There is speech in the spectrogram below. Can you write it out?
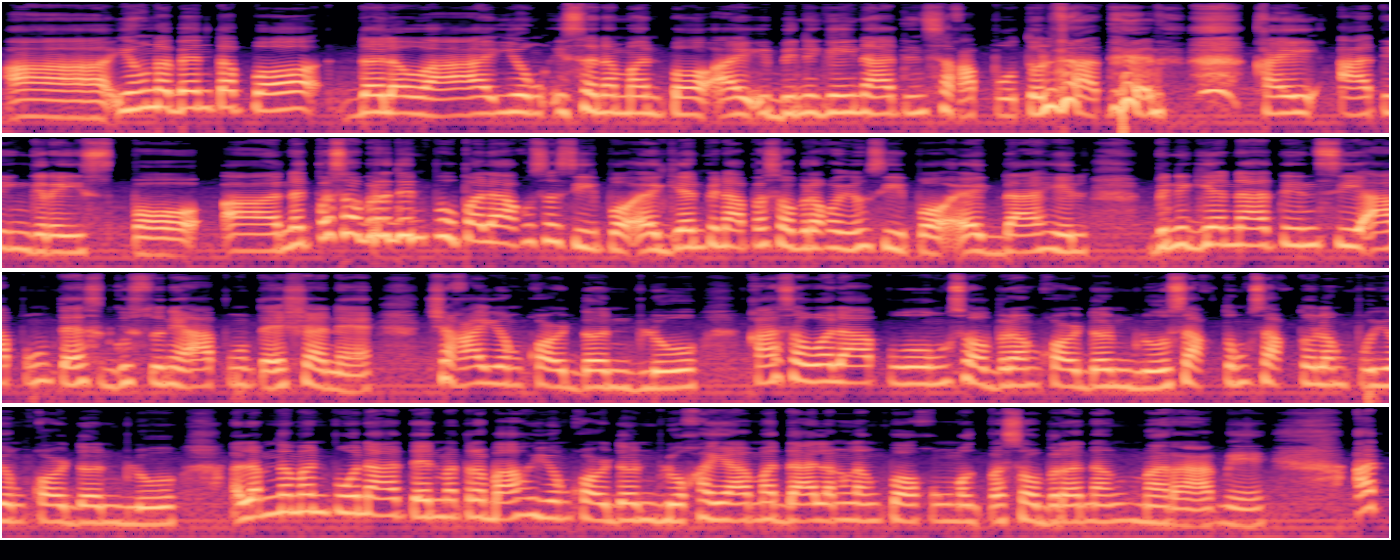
ah, yung nabenta po dalawa. Yung isa naman po ay ibinigay natin sa kaputol natin kay ating Grace po. Ah, nagpasobra din po pala ako sa sipo egg. Yan pinapasobra ko yung sipo egg dahil binigyan natin si Apong Tess. Gusto ni Apong Tess yan eh. Tsaka yung cordon bleu kaso wala pong sobrang cordon bleu saktong sakto lang po yung cordon bleu alam naman po natin matrabaho yung cordon bleu kaya madalang lang po akong magpasobra ng marami. At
